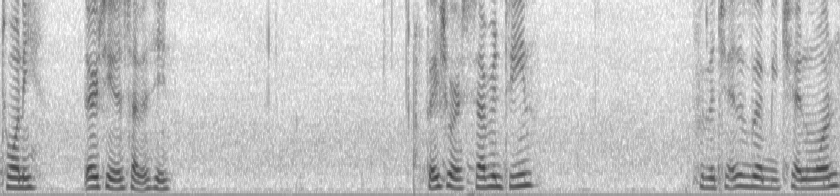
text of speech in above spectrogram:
20, 13, and 17. Facial is 17. For the chin, is going to be chin 1.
